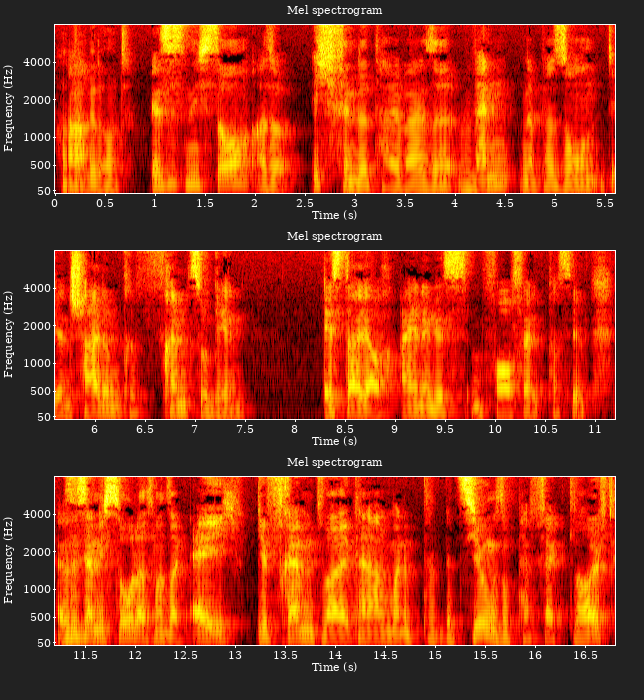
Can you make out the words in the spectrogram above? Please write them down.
hat ah, gedauert. Ist es nicht so? Also ich finde teilweise, wenn eine Person die Entscheidung trifft, fremd zu gehen, ist da ja auch einiges im Vorfeld passiert. Es ist ja nicht so, dass man sagt, ey, ich gehe fremd, weil, keine Ahnung, meine Beziehung so perfekt läuft,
